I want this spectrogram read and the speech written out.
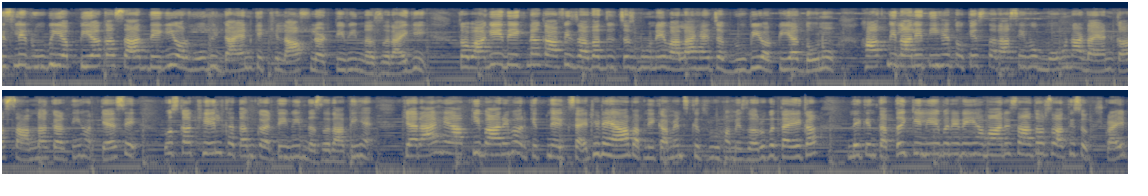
इसलिए रूबी अब पिया का साथ देगी और वो भी डायन के खिलाफ लड़ती हुई नज़र आएगी। तो अब आगे देखना काफ़ी ज़्यादा दिलचस्प होने वाला है जब रूबी और पिया दोनों हाथ मिला लेती हैं तो किस तरह से वो मोहना डायन का सामना करती हैं और कैसे उसका खेल खत्म करती हुई नज़र आती हैं? क्या राय है आपके बारे में और कितने एक्साइटेड हैं आप? अपने कमेंट्स के थ्रू हमें ज़रूर बताइएगा। लेकिन तब तक के लिए बने रहिए हमारे साथ और साथ ही सब्सक्राइब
